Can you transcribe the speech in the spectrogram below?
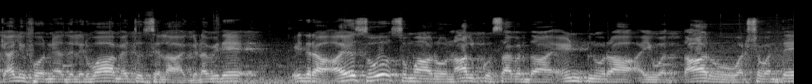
ಕ್ಯಾಲಿಫೋರ್ನಿಯಾದಲ್ಲಿರುವ ಮೆಥುಸೆಲಾ ಗಿಡವಿದೆ. ಇದರ ಆಯಸ್ಸು ಸುಮಾರು ನಾಲ್ಕು ಸಾವಿರದ ಎಂಟುನೂರ ಐವತ್ತಾರು ವರ್ಷವಂತೆ.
